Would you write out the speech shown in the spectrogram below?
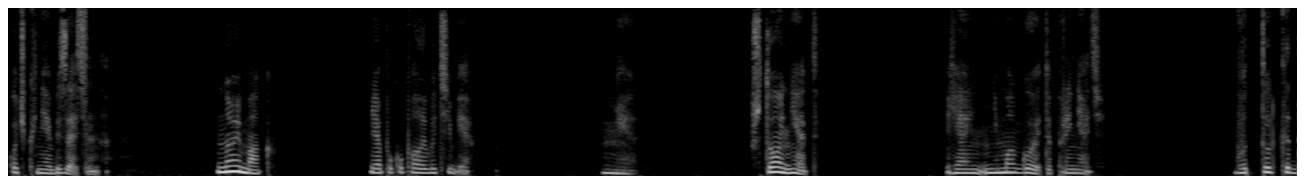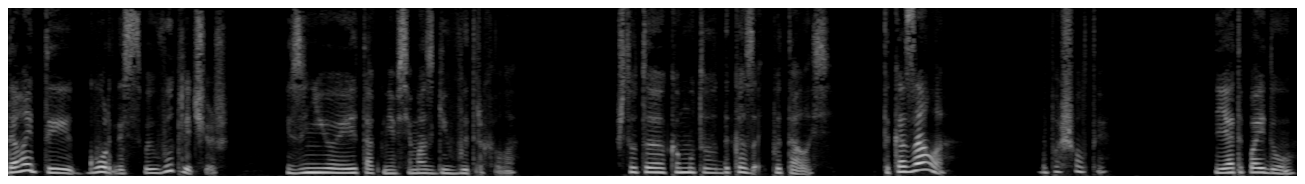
очка не обязательно. Ну и маг. Я покупал его тебе. Нет. Что нет? Я не могу это принять. Вот только давай ты гордость свою выключишь. Из-за нее и так мне все мозги вытрахало. Что-то кому-то доказать пыталась. Доказала? Да пошел ты. Я-то пойду.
